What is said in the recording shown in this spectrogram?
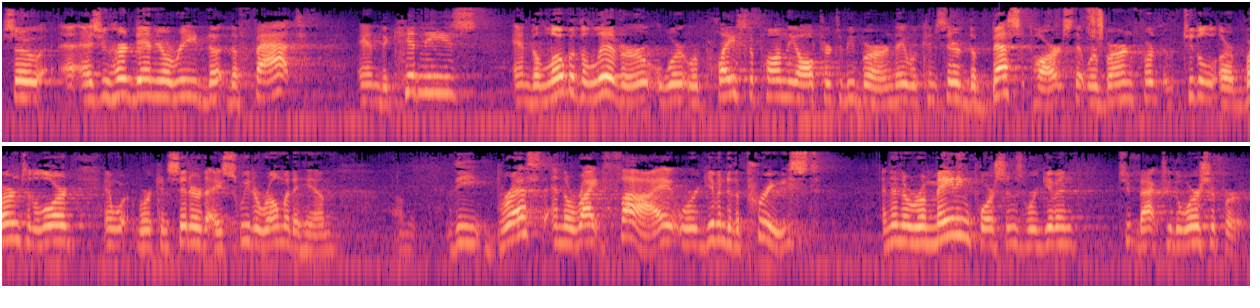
So, as you heard Daniel read, the, the fat and the kidneys and the lobe of the liver were, were, placed upon the altar to be burned. They were considered the best parts that were burned for, to the or burned to the Lord and were, were considered a sweet aroma to Him. Um, the breast and the right thigh were given to the priest, and then the remaining portions were given to, back to the worshiper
